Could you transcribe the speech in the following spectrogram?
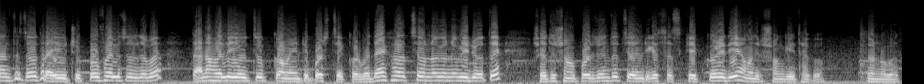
জানতে চাও, তারা ইউটিউব প্রোফাইলে চলে যাবে। তা না হলে ইউটিউব কমেন্টে পোস্ট চেক করবে। দেখা হচ্ছে অন্য কোনো ভিডিওতে। সেতু সময় পর্যন্ত চ্যানেলটিকে সাবস্ক্রাইব করে দিয়ে আমাদের সঙ্গেই থাকো। ধন্যবাদ।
